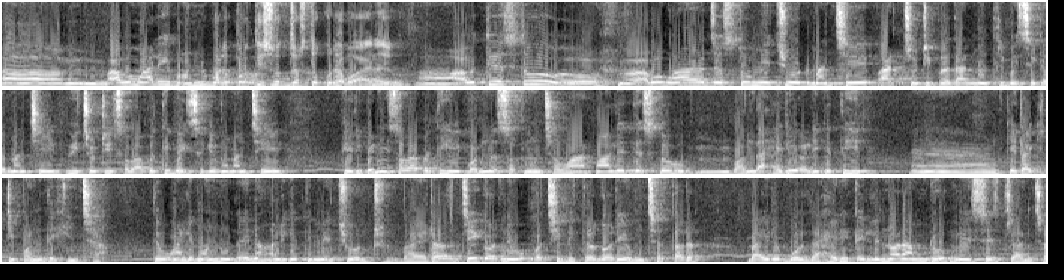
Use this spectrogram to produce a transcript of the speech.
अब उहाँले भन्नुभयो प्रतिशोध जस्तो कुरा भएन यो। अब त्यस्तो अब उहाँ जस्तो मेच्योर्ड मान्छे पाँचचोटि प्रधानमन्त्री भइसकेका मान्छे दुईचोटि सभापति भइसकेको मान्छे फेरि पनि सभापति बन्न सक्नुहुन्छ उहाँ। उहाँले त्यस्तो भन्दाखेरि अलिकति अँ, केटाकेटीपन देखिन्छ। त्यो उहाँले भन्नु हुँदैन अलिकति मेच्योर्ड भएर जे गर्ने हो पछिभित्र गरे हुन्छ। तर बाहिर बोल्दाखेरि त्यसले नराम्रो मेसेज जान्छ।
